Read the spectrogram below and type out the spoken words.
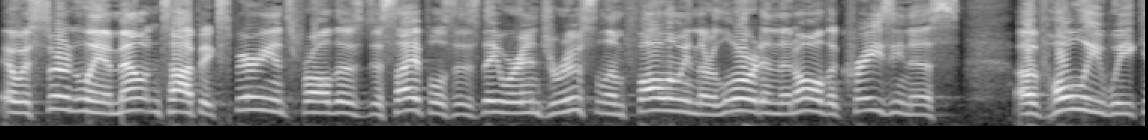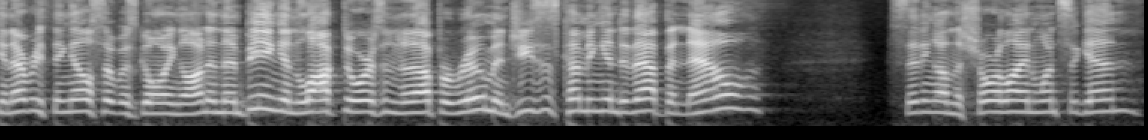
it was certainly a mountaintop experience for all those disciples as they were in Jerusalem following their Lord, and then all the craziness of Holy Week and everything else that was going on, and then being in locked doors in an upper room and Jesus coming into that. But now, sitting on the shoreline once again,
